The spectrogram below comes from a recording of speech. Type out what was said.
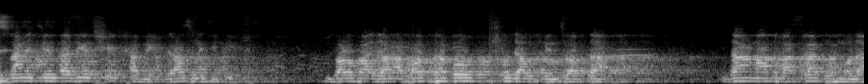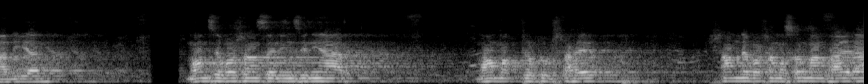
ইসলামিক শিক্ষাবিদ, রাজনীতিবিদ। বড় ভাই জনাব অধ্যাপক সোজাউদ্দিন জর্দা দামাদ বারকাত রহমুল আলিয়া। মঞ্চে বসা আছেন ইঞ্জিনিয়ার মোহাম্মদ টুটুল সাহেব। সামনে বসা মুসলমান ভাইরা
